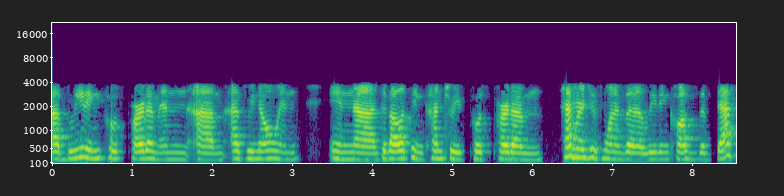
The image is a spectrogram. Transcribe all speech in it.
uh, bleeding postpartum, and um, as we know in in uh, developing countries, postpartum hemorrhage is one of the leading causes of death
